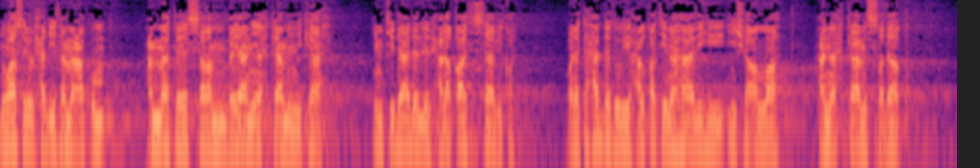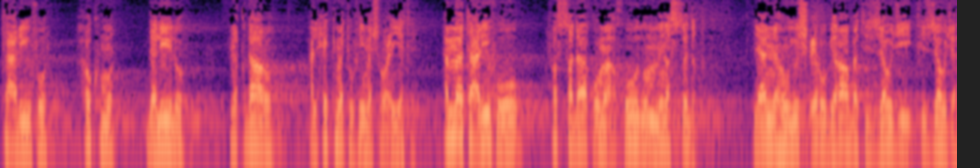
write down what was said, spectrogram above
نواصل الحديث معكم عما تيسر من بيان أحكام النكاح امتدادا للحلقات السابقة. ونتحدث في حلقتنا هذه إن شاء الله عن أحكام الصداق تعريفه حكمه دليله مقداره الحكمة في مشروعيته. أما تعريفه فالصداق مأخوذ من الصدق لأنه يشعر برغبة الزوج في الزوجة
